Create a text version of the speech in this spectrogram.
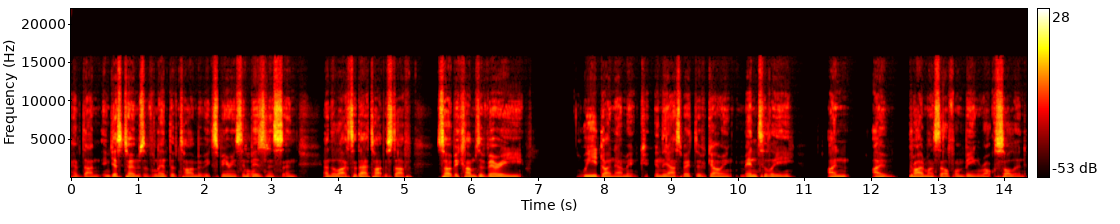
have done in just terms of length of time of experience in course. business and and the likes of that type of stuff. So it becomes a very weird dynamic in the aspect of going mentally. I I pride myself on being rock solid.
